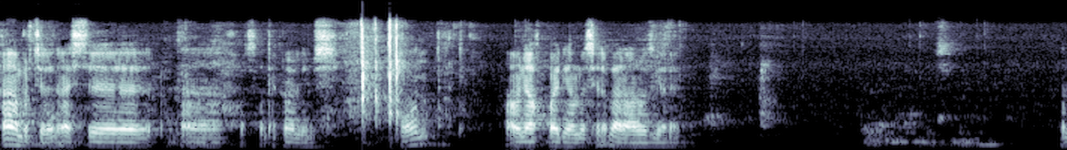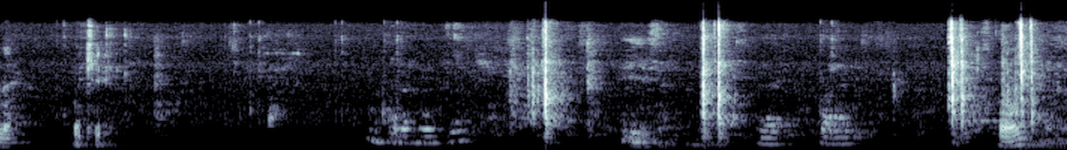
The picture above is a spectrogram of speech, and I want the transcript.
hamma burchaklarni mana shu hosilni takrorlaymiz 10 uni yoqib qo'yadigan bo'lsanglar baravar o'zgaradi mana okey. On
